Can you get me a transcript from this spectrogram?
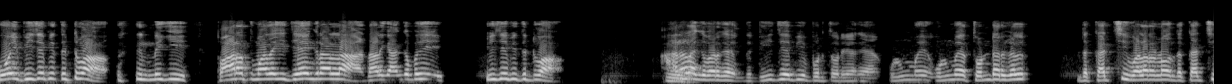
போய் பிஜேபி திட்டுவான். இன்னைக்கு பாரத் மாதாக்கு ஜெயங்கிறான்ல. நாளைக்கு அங்க போய் பிஜேபி திட்டுவான். அதனால அங்க பாருங்க இந்த பிஜேபியை பொறுத்தவரையிலங்க உண்மை உண்மையா தொண்டர்கள் இந்த கட்சி வளரணும் இந்த கட்சி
